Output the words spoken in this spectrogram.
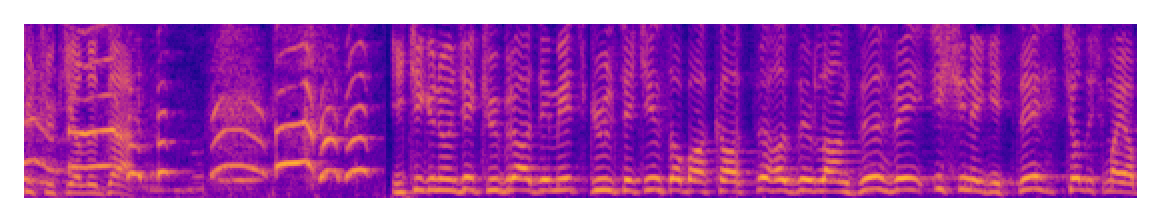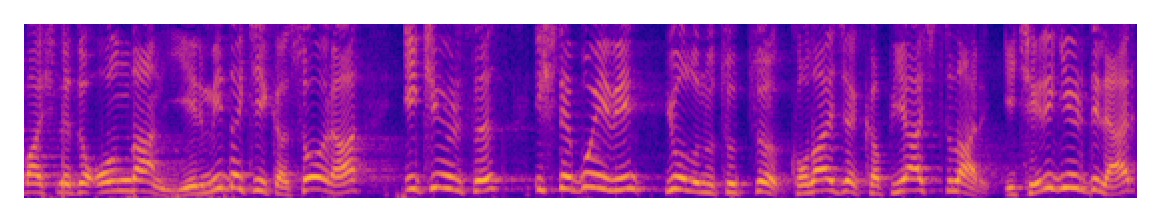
Küçükyalı'da. İki gün önce Kübra Demet Gültekin sabah kalktı, hazırlandı ve işine gitti. Çalışmaya başladı. Ondan 20 dakika sonra iki hırsız işte bu evin yolunu tuttu. Kolayca kapıyı açtılar, içeri girdiler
